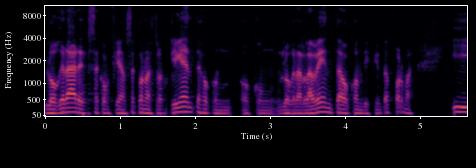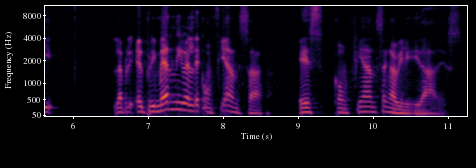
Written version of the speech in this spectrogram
lograr esa confianza con nuestros clientes o con, lograr la venta o con distintas formas. Y el primer nivel de confianza es confianza en habilidades.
